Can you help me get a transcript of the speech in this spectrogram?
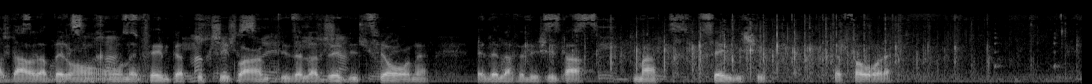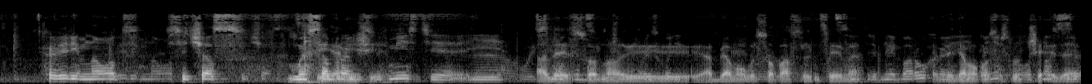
ha dato davvero un esempio a tutti quanti della dedizione e della felicità. Max 16, per favore. Adesso noi abbiamo questo passo insieme. e vediamo cosa succede.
